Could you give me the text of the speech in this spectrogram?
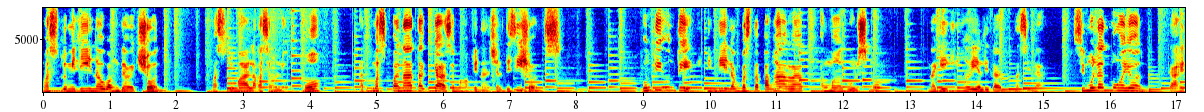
mas lumilinaw ang direksyon, mas lumalakas ang loob mo, at mas panatag ka sa mga financial decisions. Unti-unti, hindi lang basta pangarap ang mga goals mo, nagiging realidad na sila. Simulan mo ngayon, kahit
